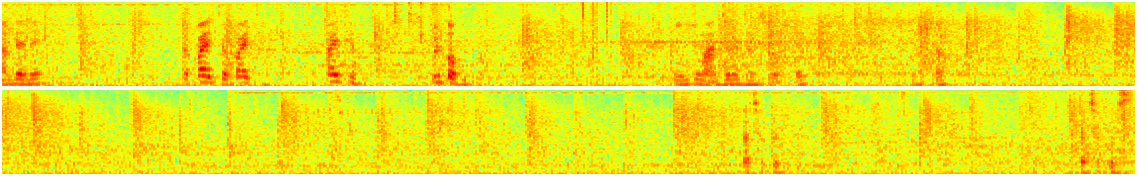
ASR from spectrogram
안 되네. 자, 튀어. 빨리 튀어. 불꺼, 불꺼. 여기 좀 안전한 장소인데. 그러니까. 나 찾고 있다. 나 찾고 있어.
